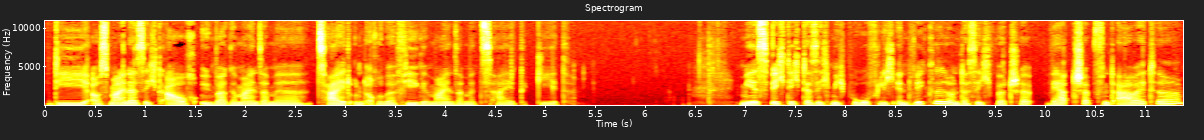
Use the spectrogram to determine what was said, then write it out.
die aus meiner Sicht auch über gemeinsame Zeit und auch über viel gemeinsame Zeit geht. Mir ist wichtig, dass ich mich beruflich entwickle und dass ich wertschöpfend arbeite.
